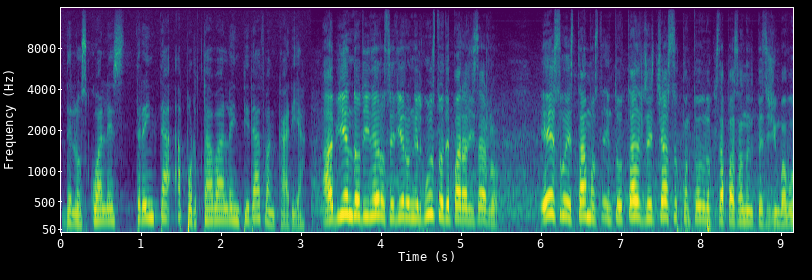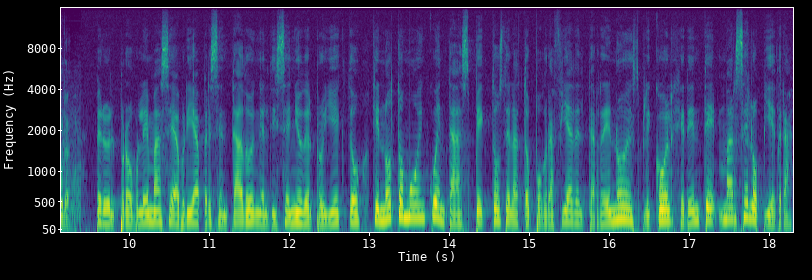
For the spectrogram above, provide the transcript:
de los cuales 30 aportaba a la entidad bancaria. Habiendo dinero se dieron el gusto de paralizarlo. Eso estamos en total rechazo con todo lo que está pasando en el Imbabura. Pero el problema se habría presentado en el diseño del proyecto que no tomó en cuenta aspectos de la topografía del terreno, explicó el gerente Marcelo Piedra.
